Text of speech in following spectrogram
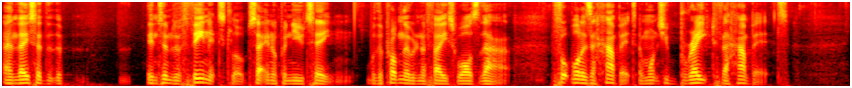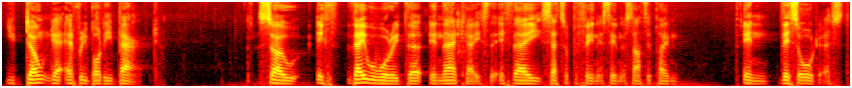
and they said that the in terms of Phoenix Club setting up a new team, well, the problem they were going to face was that football is a habit, and once you break the habit, you don't get everybody back. So if they were worried that in their case that if they set up a Phoenix team that started playing in this August,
